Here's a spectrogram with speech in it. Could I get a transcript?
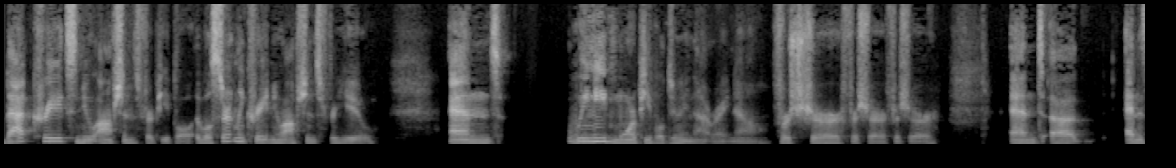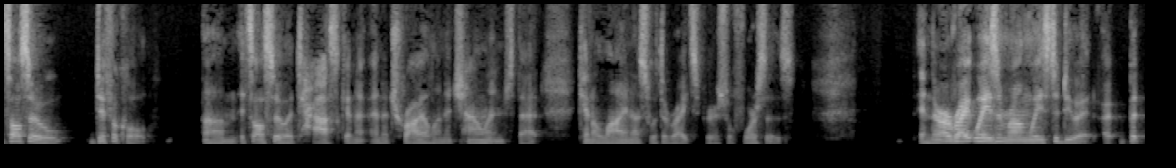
that creates new options for people. It will certainly create new options for you. And we need more people doing that right now for sure for sure for sure. And uh and it's also difficult. Um, it's also a task and a, and a trial and a challenge that can align us with the right spiritual forces and there are right ways and wrong ways to do it uh, but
